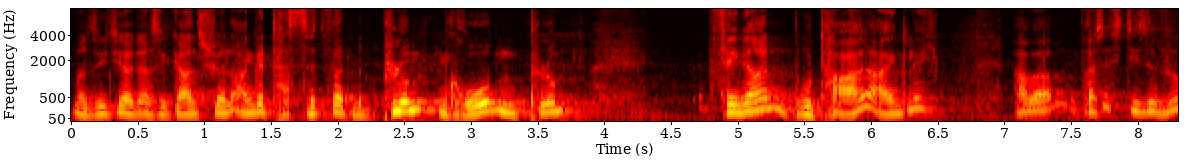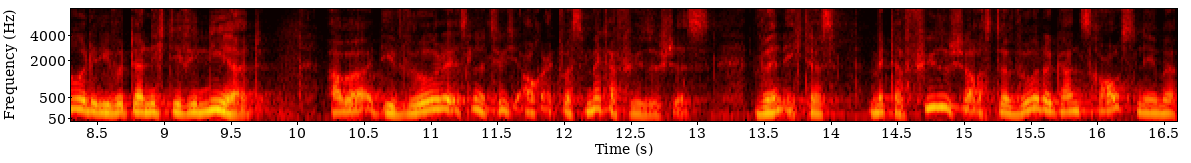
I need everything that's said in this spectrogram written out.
Man sieht ja, dass sie ganz schön angetastet wird mit plumpen, groben, plumpen Fingern, brutal eigentlich. Aber was ist diese Würde? Die wird da nicht definiert. Aber die Würde ist natürlich auch etwas Metaphysisches. Wenn ich das Metaphysische aus der Würde ganz rausnehme,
